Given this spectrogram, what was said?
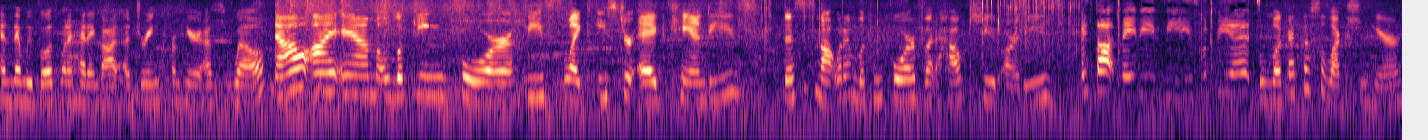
And then we both went ahead and got a drink from here as well. Now I am looking for these like Easter egg candies. This is not what I'm looking for, but how cute are these? I thought maybe these would be it. Look at the selection here.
